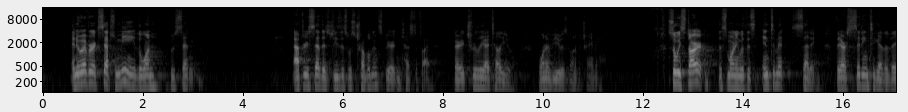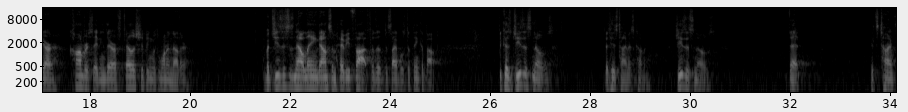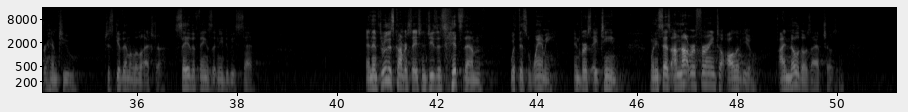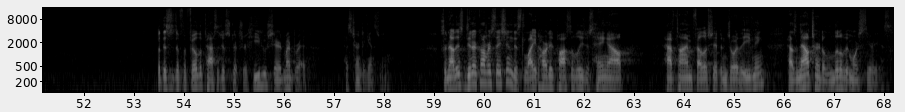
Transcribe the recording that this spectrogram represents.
And whoever accepts me, the one who sent me. After he said this, Jesus was troubled in spirit and testified, Very truly, I tell you, one of you is going to betray me. So we start this morning with this intimate setting. They are sitting together, they are conversating, they are fellowshipping with one another. But Jesus is now laying down some heavy thought for the disciples to think about. Because Jesus knows that his time is coming. Jesus knows that it's time for him to just give them a little extra, say the things that need to be said. And then through this conversation, Jesus hits them with this whammy in verse 18 when he says, I'm not referring to all of you. I know those I have chosen. But this is to fulfill the passage of Scripture He who shared my bread has turned against me. So now, this dinner conversation, this light-hearted, possibly just hang out, have time, fellowship, enjoy the evening, has now turned a little bit more serious.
